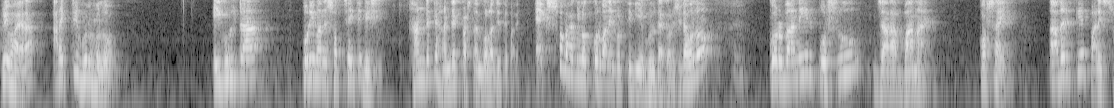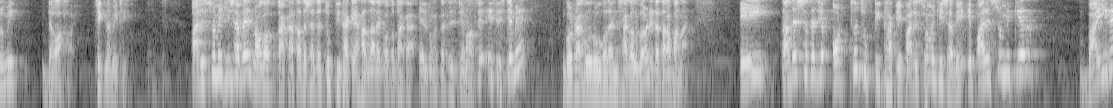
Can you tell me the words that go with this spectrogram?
প্রিয় ভাইরা আরেকটি ভুল হলো, এই ভুলটা পরিমাণে সবচাইতে বেশি। হান্ড্রেডে হান্ড্রেড পার্সেন্ট বলা যেতে পারে। একশো ভাগ লোক কোরবানি করতে গিয়ে ভুলটা করে। সেটা হলো, কোরবানির পশু যারা বানায় কসাই তাদেরকে পারিশ্রমিক দেওয়া হয়। ঠিক না বেঠিক পারিশ্রমিক হিসাবে নগদ টাকা তাদের সাথে চুক্তি থাকে, হাজারে কত টাকা, এরকম একটা সিস্টেম আছে। এই সিস্টেমে গোটা গরু বলেন, ছাগল বলেন, এটা তারা বানায়। এই তাদের সাথে যে অর্থ চুক্তি থাকে পারিশ্রমিক হিসাবে, এই পারিশ্রমিকের বাইরে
